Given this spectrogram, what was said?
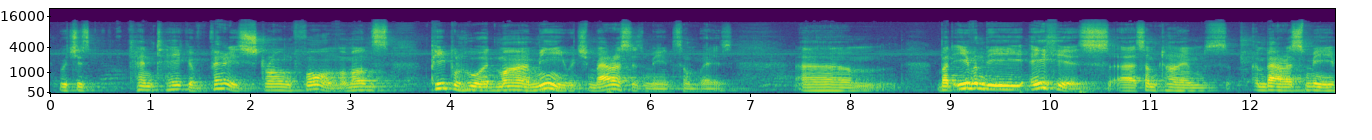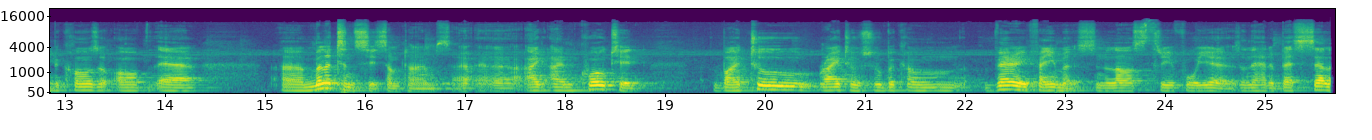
which is, can take a very strong form amongst people who admire me, which embarrasses me in some ways. Um, but even the atheists uh, sometimes embarrass me because of their uh, militancy sometimes. Uh, uh I, I'm quoted by two writers who become very famous in the last three or four years, and they had a bestseller.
